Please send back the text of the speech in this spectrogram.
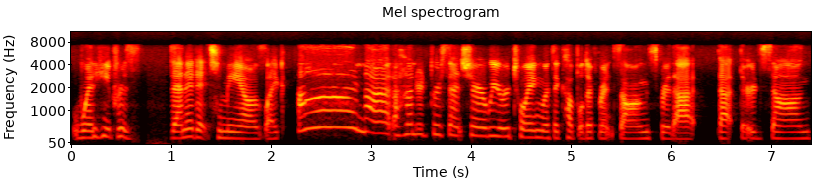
when he presented it to me, I was like, I'm not 100% sure. We were toying with a couple different songs for that that third song.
